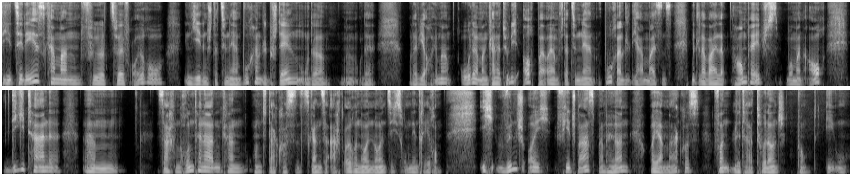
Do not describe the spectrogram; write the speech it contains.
Die CDs kann man für 12 Euro in jedem stationären Buchhandel bestellen oder, oder oder wie auch immer. Oder man kann natürlich auch bei eurem stationären Buchhandel, die haben meistens mittlerweile Homepages, wo man auch digitale ähm, Sachen runterladen kann und da kostet das Ganze 8,99 Euro so um den Dreh rum. Ich wünsche euch viel Spaß beim Hören. Euer Markus von literaturlaunch.eu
